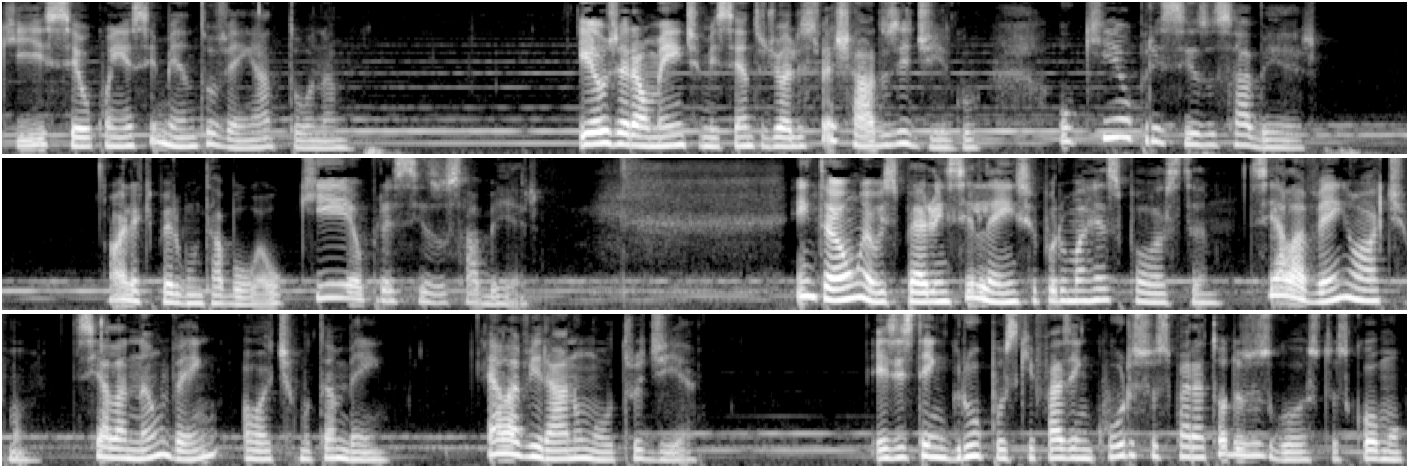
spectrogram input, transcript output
que seu conhecimento venha à tona. Eu geralmente me sento de olhos fechados e digo: o que eu preciso saber? Olha que pergunta boa. O que eu preciso saber? Então eu espero em silêncio por uma resposta. Se ela vem, ótimo. Se ela não vem, ótimo também. Ela virá num outro dia. Existem grupos que fazem cursos para todos os gostos, como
